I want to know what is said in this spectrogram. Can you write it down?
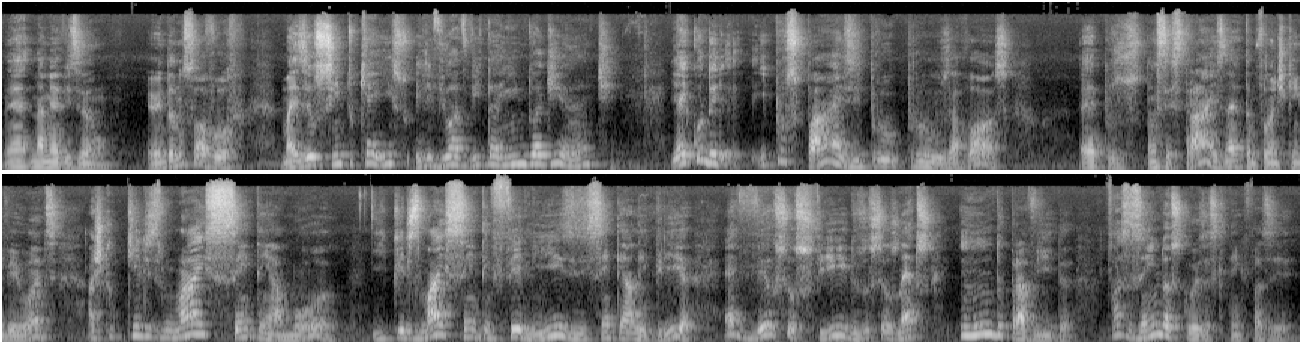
Né, na minha visão, eu ainda não sou avô, mas eu sinto que é isso. Ele viu a vida indo adiante. E aí quando ele e para os pais e para os avós, é, para os ancestrais, né? Estamos falando de quem veio antes. Acho que o que eles mais sentem amor e o que eles mais sentem felizes e sentem alegria é ver os seus filhos, os seus netos indo para a vida, fazendo as coisas que tem que fazer.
